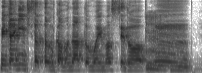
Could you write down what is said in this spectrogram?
メタ認知だったのかもなと思いますけど、うん。うん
